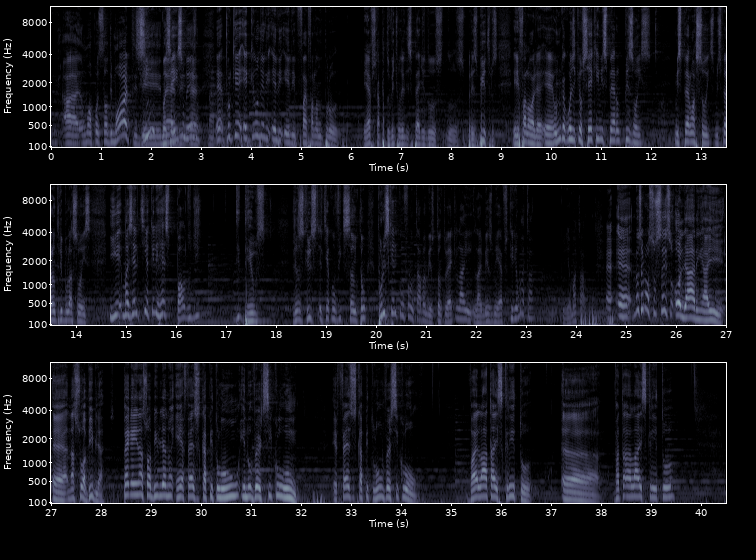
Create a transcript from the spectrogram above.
uma posição de morte. Sim, de, mas né, é isso de, mesmo. É, é, porque é que quando ele, ele, ele vai falando pro em Éfeso capítulo 20, quando ele despede dos, dos presbíteros, ele fala: Olha, é, a única coisa que eu sei é que me esperam prisões me esperam açoites, me esperam tribulações. E, mas ele tinha aquele respaldo de, de Deus. Jesus Cristo ele tinha convicção. Então, por isso que ele confrontava mesmo. Tanto é que lá, em, lá mesmo em Éfeso queriam matá-lo. Queriam matá-lo. É, é, meus irmãos, se vocês olharem aí é, na sua Bíblia, pega aí na sua Bíblia no, em Efésios capítulo 1 e no versículo 1. Efésios capítulo 1, versículo 1. Vai lá, está escrito. Uh, vai estar tá lá escrito.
